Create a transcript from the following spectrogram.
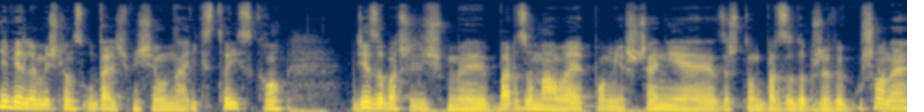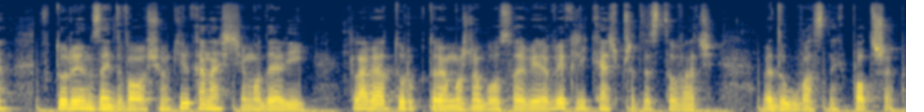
Niewiele myśląc, udaliśmy się na ich stoisko, gdzie zobaczyliśmy bardzo małe pomieszczenie, zresztą bardzo dobrze wygłuszone, w którym znajdowało się kilkanaście modeli klawiatur, które można było sobie wyklikać, przetestować według własnych potrzeb.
